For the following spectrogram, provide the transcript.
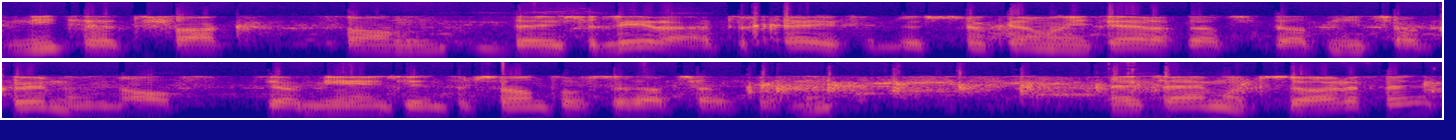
niet het vak van deze leraar te geven. Dus het is ook helemaal niet erg dat ze dat niet zou kunnen. Of het is ook niet eens interessant of ze dat zou kunnen. En zij moet zorgen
